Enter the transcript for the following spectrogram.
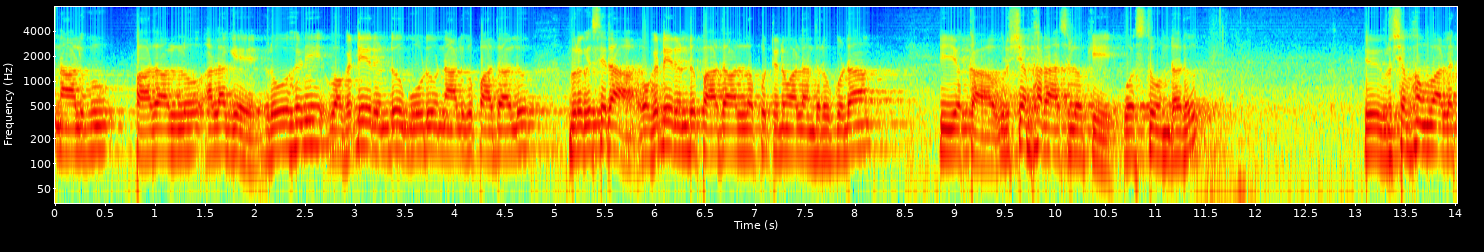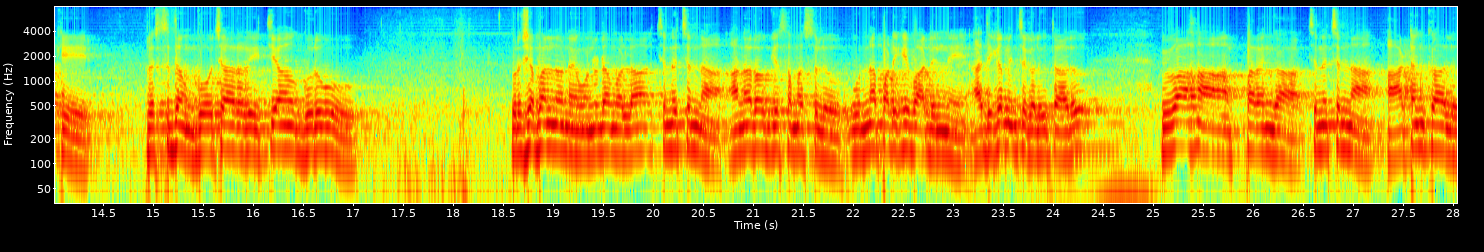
నాలుగు పాదాల్లో అలాగే రోహిణి ఒకటి రెండు మూడు నాలుగు పాదాలు మృగశిర ఒకటి రెండు పాదాల్లో పుట్టిన వాళ్ళందరూ కూడా ఈ యొక్క వృషభ రాశిలోకి వస్తూ ఉంటారు. ఈ వృషభం వాళ్ళకి ప్రస్తుతం గోచార రీత్యా గురువు వృషభంలోనే ఉండడం వల్ల చిన్న చిన్న అనారోగ్య సమస్యలు ఉన్నప్పటికీ వాటిల్ని అధిగమించగలుగుతారు. వివాహ పరంగా చిన్న చిన్న ఆటంకాలు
